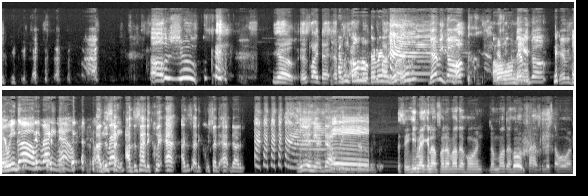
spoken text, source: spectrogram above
up. Oh, shoot. Yo, it's like that. Have we episode- I don't gone know off the if anybody rails watched- early? There we go. Oh, Oh, there we oh, go. There we go. Here we go. We ready now. Oh, I we just ready. I just had to quit app. I just had to shut the app down. We in here now, Hey. ladies and gentlemen. See, he making up for the mother horn, the mother horn times he missed the horn.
